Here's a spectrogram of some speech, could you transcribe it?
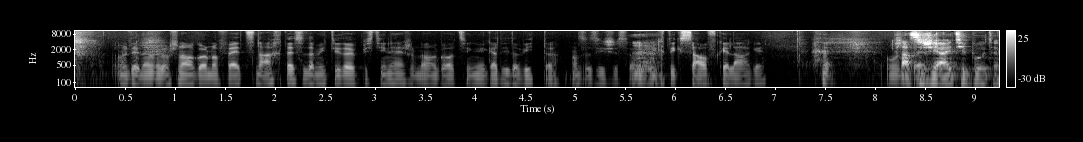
und dann gehst du nachher noch fettes Nachtessen, damit du wieder etwas drin hast und dann geht es irgendwie wieder weiter. Also es ist so ein Ja. richtiges Saufgelage. Und, Klassische IT-Bude. Äh,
